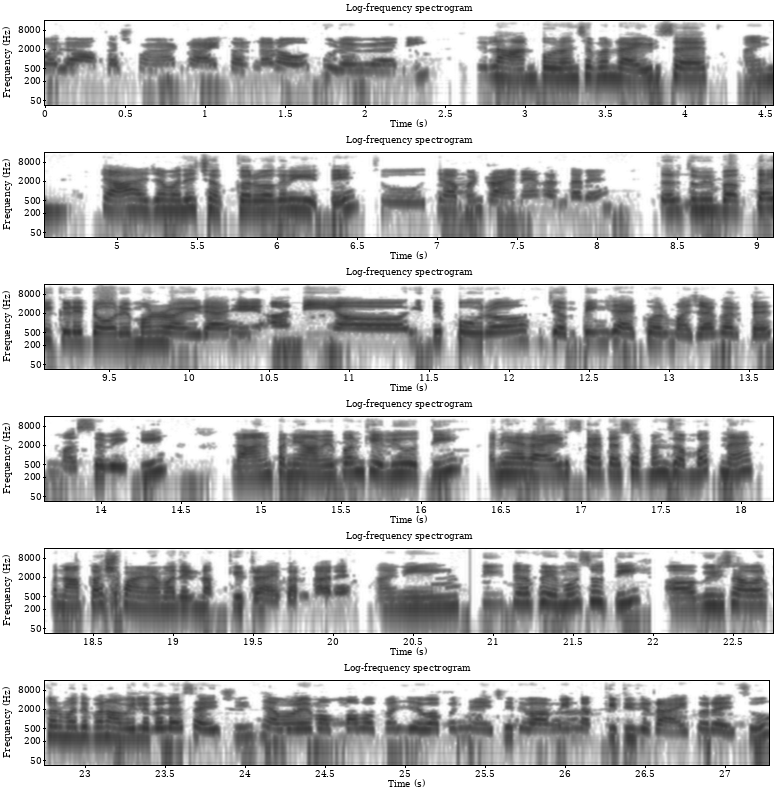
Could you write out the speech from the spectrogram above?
वाला आकाशपाळा ट्राय करणार आहोत थोड्या वेळाने. ते लहान पोरांचे पण राईड्स आहेत. आणि त्या ह्याच्यामध्ये चक्कर वगैरे येते. सो ते आपण ट्राय नाही करणार आहे. तर तुम्ही बघता इकडे डोरेमॉन राईड आहे. आणि इथे पोरं जम्पिंग जॅकवर मजा करतायत मस्तपैकी. लहानपणी आम्ही पण केली होती आणि ह्या राईड्स काय तशा पण जमत नाही पण आकाश पाण्यामध्ये नक्की ट्राय करणार आहे. आणि ती तर फेमस होती. वीर सावरकरमध्ये पण अवेलेबल असायची त्यामुळे मम्मा पप्पा जेव्हा पण न्यायचे तेव्हा आम्ही नक्की तिथे ट्राय करायचो.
